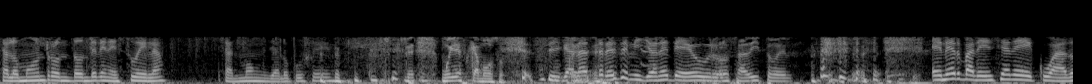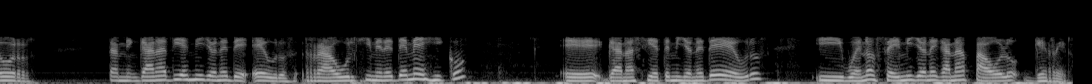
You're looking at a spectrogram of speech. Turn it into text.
Salomón Rondón de Venezuela, Salmón, ya lo puse. Muy escamoso. Sí, gana 13 millones de euros. Rosadito él. Ener Valencia de Ecuador también gana 10 millones de euros. Raúl Jiménez de México eh, gana 7 millones de euros. Y bueno, 6 millones gana Paolo Guerrero.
